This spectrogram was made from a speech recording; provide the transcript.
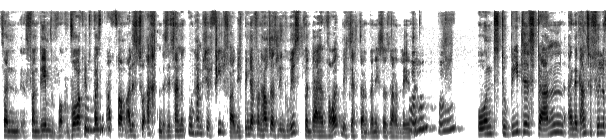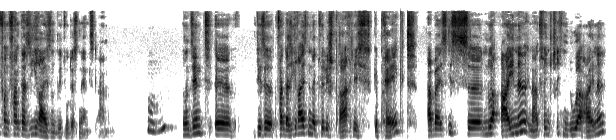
von, von dem, worauf gibt es bei Sprachformen alles zu achten. Das ist eine unheimliche Vielfalt. Ich bin ja von Haus aus Linguist, von daher freut mich das dann, wenn ich so Sachen lese. Mhm, mhm. Und du bietest dann eine ganze Fülle von Fantasiereisen, wie du das nennst, an. Mhm. Nun sind äh, diese Fantasiereisen natürlich sprachlich geprägt, aber es ist äh, nur eine, in Anführungsstrichen nur eine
